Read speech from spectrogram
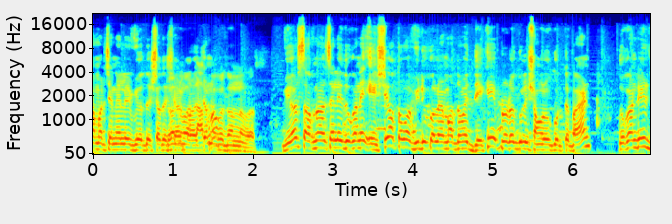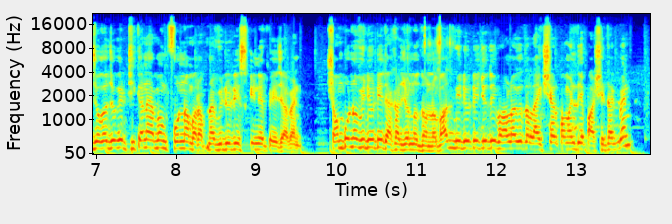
আমার চ্যানেলের ভিউদের সাথে শেয়ার করার জন্য। ধন্যবাদ। ভিউয়ার্স আপনারা চাইলে দোকানে এসে অথবা ভিডিও কলের মাধ্যমে দেখে এই প্রোডাক্টগুলি সংগ্রহ করতে পারেন। দোকানটির যোগাযোগের ঠিকানা এবং ফোন নাম্বার আপনার ভিডিওটি স্ক্রিনে পেয়ে যাবেন। সম্পূর্ণ ভিডিওটি দেখার জন্য ধন্যবাদ। ভিডিওটি যদি ভালো লাগে তো লাইক শেয়ার কমেন্ট দিয়ে পাশে থাকবেন।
